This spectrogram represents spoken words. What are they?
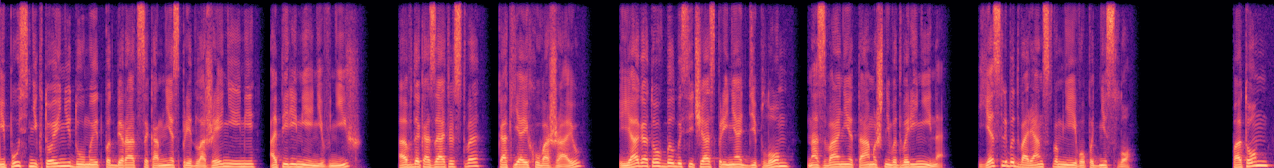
и пусть никто и не думает подбираться ко мне с предложениями о перемене в них, а в доказательство, как я их уважаю, я готов был бы сейчас принять диплом на звание тамошнего дворянина, если бы дворянство мне его поднесло. Потом,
